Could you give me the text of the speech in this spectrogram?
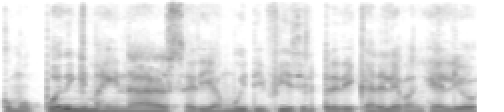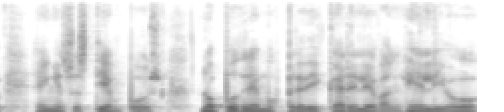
Como pueden imaginar, sería muy difícil predicar el Evangelio en esos tiempos. No podremos predicar el Evangelio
